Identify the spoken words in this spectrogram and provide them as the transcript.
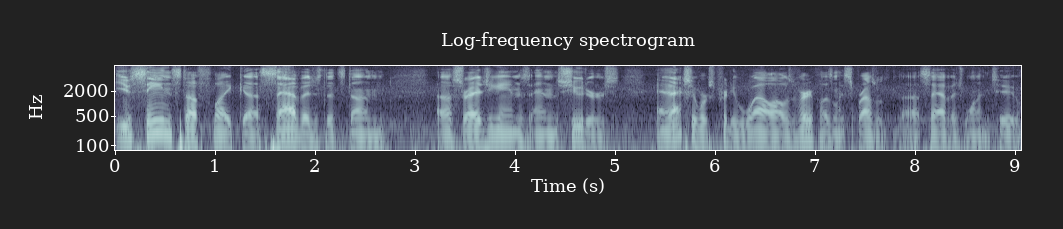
you've seen stuff like uh, Savage that's done uh, strategy games and shooters, and it actually works pretty well. I was very pleasantly surprised with uh, Savage one and two.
